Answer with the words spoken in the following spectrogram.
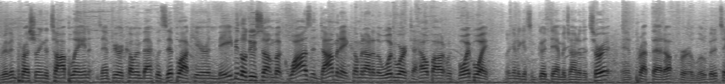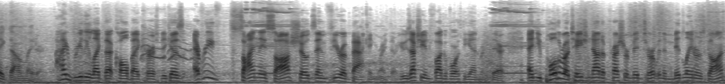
Riven pressuring the top lane. Zamphira coming back with Ziploc here, and maybe they'll do something, but Quas and Dominate coming out of the woodwork to help out with Voyboy. They're going to get some good damage onto the turret and prep that up for a little bit of takedown later. I really like that call by Curse because every sign they saw showed Zamphira backing right there. He was actually in Fog of War at the end right there. And you pull the rotation down to pressure mid-turret when the mid laner is gone,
